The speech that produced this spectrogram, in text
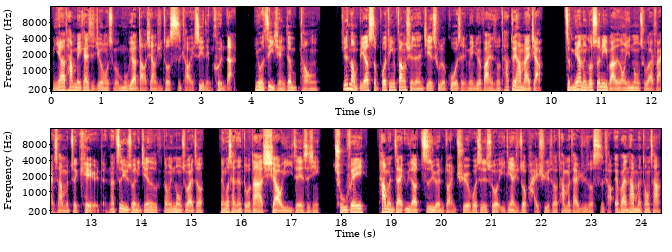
你要他们一开始就用什么目标导向去做思考，也是有点困难。因为我自己以前跟不同就是那种比较 supporting function 的人接触的过程里面，你就会发现说，他对他们来讲，怎么样能够顺利把这东西弄出来，反而是他们最 care 的。那至于说你今天这个东西弄出来之后，能够产生多大的效益这件事情，除非他们在遇到资源短缺，或是说一定要去做排序的时候，他们才去做思考。要不然，他们通常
